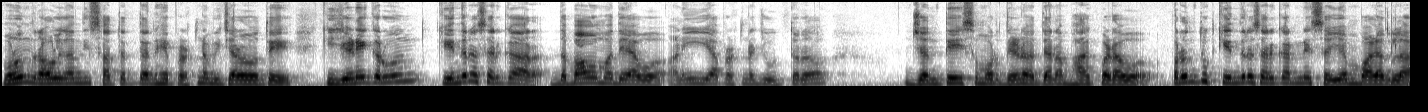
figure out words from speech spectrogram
म्हणून राहुल गांधी सातत्याने हे प्रश्न विचारत होते की जेणेकरून केंद्र सरकार दबावामध्ये यावं आणि या प्रश्नाची उत्तरं जनतेसमोर देणं त्यांना भाग पडावं. परंतु केंद्र सरकारने संयम बाळगला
